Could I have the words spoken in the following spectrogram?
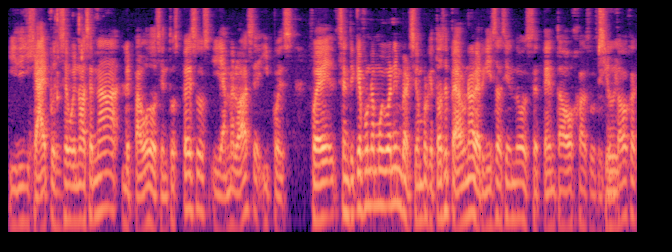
Y dije, ay, pues ese güey no hace nada, le pago 200 pesos y ya me lo hace. Y pues fue, sentí que fue una muy buena inversión porque todos se pegaron una verguiza haciendo 70 hojas o Sí, 60 güey. hojas.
